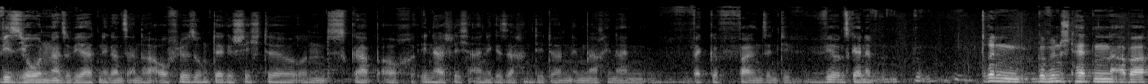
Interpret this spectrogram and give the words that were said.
Visionen. Also wir hatten eine ganz andere Auflösung der Geschichte und es gab auch inhaltlich einige Sachen, die dann im Nachhinein weggefallen sind, die wir uns gerne drin gewünscht hätten. Aber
